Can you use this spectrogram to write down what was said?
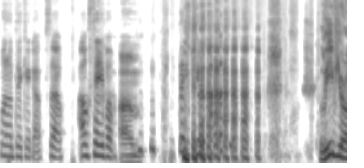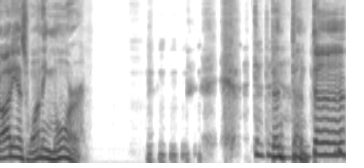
what I'm thinking of. So I'll save them. um Thank you. Leave your audience wanting more. dun, dun, Dun dun dun.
